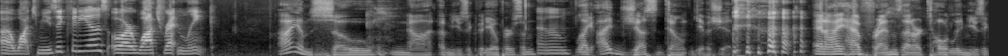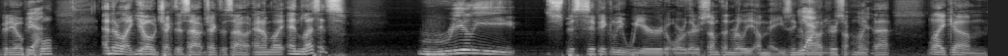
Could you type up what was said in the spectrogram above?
uh, watch music videos or watch Rhett and Link. I am so not a music video person. Oh. Like I just don't give a shit. and I have friends that are totally music video Yeah. people. And they're like, "Yo, check this out, check this out." And I'm like, unless it's really specifically weird or there's something really amazing Yeah. about it or something like that. Like um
